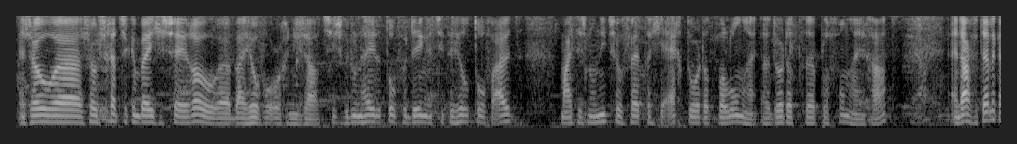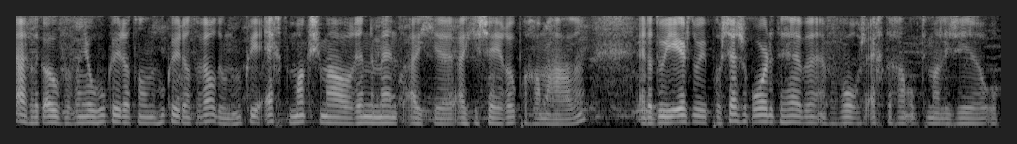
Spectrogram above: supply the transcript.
En zo, zo schets ik een beetje CRO bij heel veel organisaties. We doen hele toffe dingen, het ziet er heel tof uit. Maar het is nog niet zo vet dat je echt door dat, ballon door dat eh, plafond heen gaat. En daar vertel ik eigenlijk over van, joh, hoe kun je dat dan hoe kun je dat wel doen? Hoe kun je echt maximaal rendement uit je, uit je CRO-programma halen? En dat doe je eerst door je proces op orde te hebben en vervolgens echt te gaan optimaliseren op,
